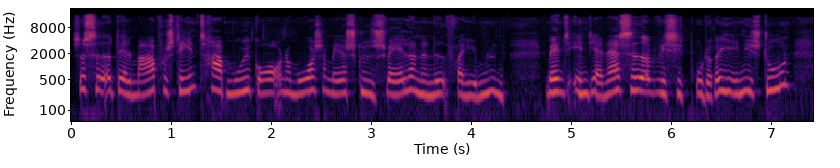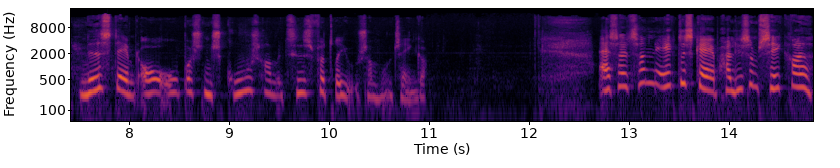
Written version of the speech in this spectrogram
så sidder Delmar på stentrappen ude i gården og morer sig med at skyde svalerne ned fra himlen, mens Indiana sidder ved sit broderi inde i stuen, nedstemt over Obersens grusomme tidsfordriv, som hun tænker. Altså et sådan ægteskab har ligesom sikret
